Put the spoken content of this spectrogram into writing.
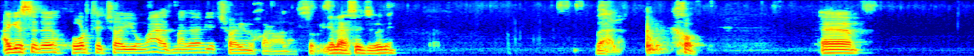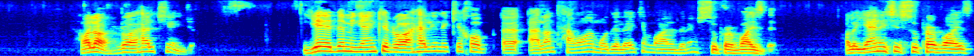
اگه صدای هورت چای اومد من دارم یه چای می‌خورم. الان یه لحظه اجازه بله. خب. حالا راه حل چیه اینجا؟ یه عده میگن که راه حل اینه که خب الان تمام مدلایی که ما داریم سوپروایزده. حالا یعنی چی سوپروایز؟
